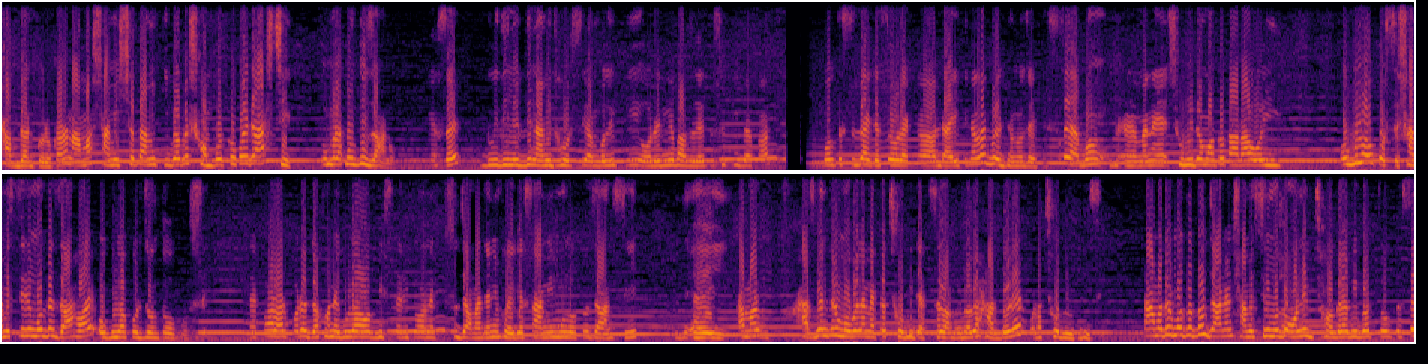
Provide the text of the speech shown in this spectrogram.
সাবধান করো, কারণ আমার স্বামীর সাথে আমি কীভাবে সম্পর্ক করে আসছি, তোমরা কিন্তু জানো। ঠিক আছে? দুই দিনের দিন আমি ধরছি, আমি বলি কি, ওরে নিয়ে বাজারে যাইতেছে, কি ব্যাপার? বলতেছে যাইতেছে, ওর একটা ডায়েরি কিনা লাগবে জন্য যাইতেছে, এবং মানে সুবিধা মতো তারা ওই ওগুলোও করছে। স্বামী স্ত্রীর মধ্যে যা হয়, ওগুলো পর্যন্তও করছে। করার পরে যখন এগুলো বিস্তারিত অনেক কিছু জানাজানি হয়ে গেছে, আমি মূলত জানছি এই আমার হাজবেন্ডের মোবাইলে আমি একটা ছবি দেখছিলাম ওইভাবে হাত ধরে ওরা ছবি উঠেছি আমাদের মধ্যে তো জানেন, স্বামী স্ত্রীর মধ্যে অনেক ঝগড়া বিবাদ চলতেছে,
